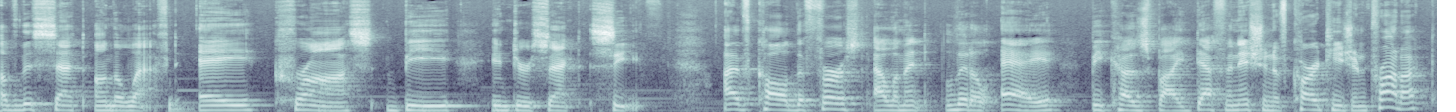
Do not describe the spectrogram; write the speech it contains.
of the set on the left, A cross B intersect C. I've called the first element little a because by definition of Cartesian product,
